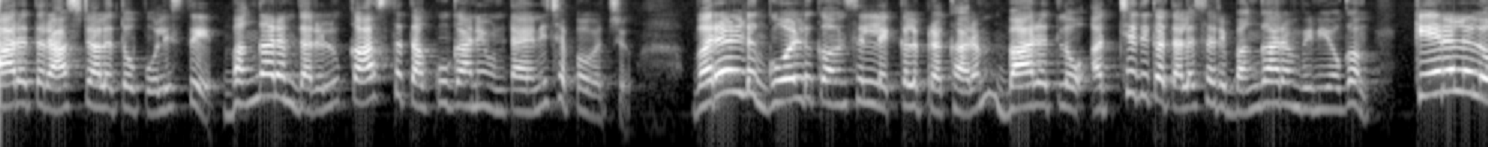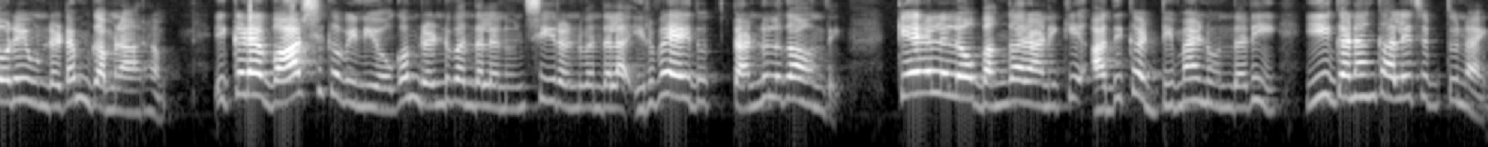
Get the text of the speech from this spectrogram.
భారత రాష్ట్రాలతో పోలిస్తే బంగారం ధరలు కాస్త తక్కువగానే ఉంటాయని చెప్పవచ్చు. వరల్డ్ గోల్డ్ కౌన్సిల్ లెక్కల ప్రకారం భారత్లో అత్యధిక తలసరి బంగారం వినియోగం కేరళలోనే ఉండటం గమనార్హం. ఇక్కడ వార్షిక వినియోగం రెండు వందల నుంచి రెండు వందల ఇరవై ఐదు టన్నులుగా ఉంది. కేరళలో బంగారానికి అధిక డిమాండ్ ఉందని ఈ గణాంకాలే చెబుతున్నాయి.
